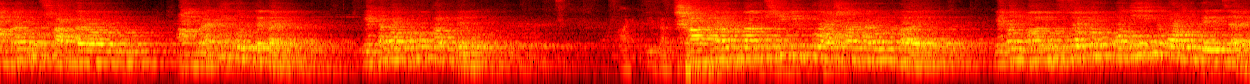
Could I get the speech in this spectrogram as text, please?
আমরা খুব সাধারণ, আমরা কি করতে পারি? এটা কখনো ভাববে না। সাধারণ মানুষই কিন্তু অসাধারণ হয়, এবং মানুষ যখন অনেক বড় হয়ে যায়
